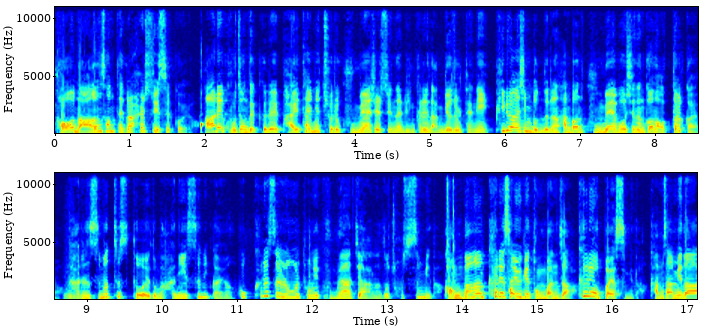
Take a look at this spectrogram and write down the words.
더 나은 선택을 할 수 있을 거예요. 아래 고정 댓글에 바이탈밀 추를 구매하실 수 있는 링크를 남겨둘 테니 필요하신 분들은 한번 구매해보시는 건 어떨까요? 다른 스마트 스토어에도 많이 있으니까요. 꼭 크레 살롱을 통해 구매하지 않아도 좋습니다. 건강한 크레 사육의 동반자 크레 오빠였습니다. 감사합니다.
